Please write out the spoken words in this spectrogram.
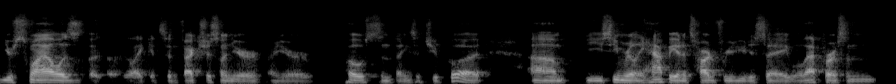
your smile is uh, uh, like it's infectious on your on your posts and things that you put um, you seem really happy and it's hard for you to say well that person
